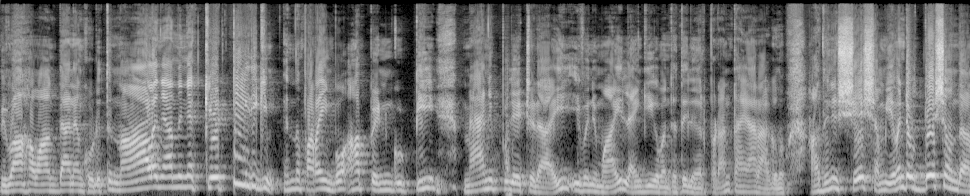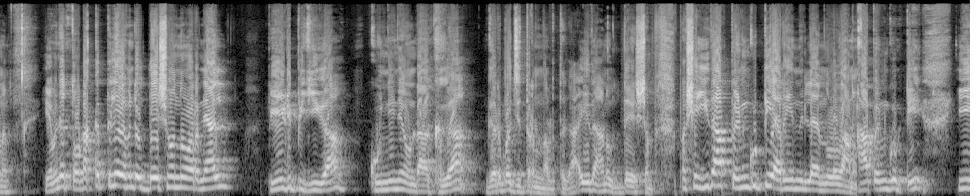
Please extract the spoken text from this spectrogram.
വിവാഹ വാഗ്ദാനം കൊടുത്ത് നാളെ ഞാൻ നിന്നെ കെട്ടിയിരിക്കും എന്ന് പറയുമ്പോൾ ആ പെൺകുട്ടി മാനിപ്പുലേറ്റഡ് ആയി ഇവനുമായി ലൈംഗിക ബന്ധത്തിൽ ഏർപ്പെടാൻ തയ്യാറാകുന്നു. അതിനുശേഷം ഇവന്റെ ഉദ്ദേശം എന്താണ്? ഇവന്റെ തുടക്കത്തിലെ ഇവന്റെ ഉദ്ദേശം എന്ന് പറഞ്ഞാൽ പീഡിപ്പിക്കുക കുഞ്ഞിനെ ഉണ്ടാക്കുക ഗർഭചിത്രം നടത്തുക. ഇതാണ് ഉദ്ദേശം. പക്ഷേ ഇത് ആ പെൺകുട്ടി അറിയുന്നില്ല എന്നുള്ളതാണ്. ആ പെൺകുട്ടി ഈ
